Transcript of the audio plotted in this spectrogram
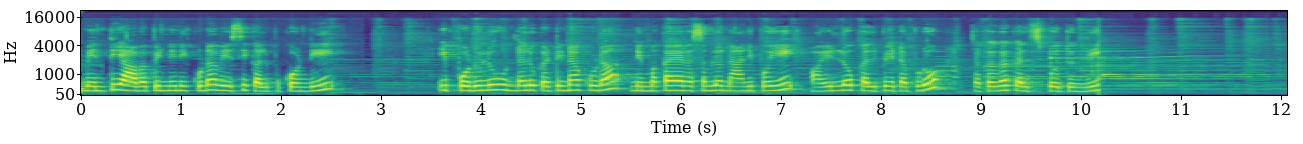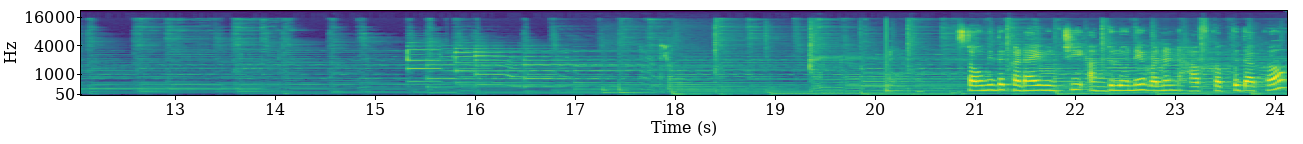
మెంతి ఆవపిండిని కూడా వేసి కలుపుకోండి. ఈ పొడులు ఉండలు కట్టినా కూడా నిమ్మకాయ రసంలో నానిపోయి ఆయిల్లో కలిపేటప్పుడు చక్కగా కలిసిపోతుంది. స్టవ్ మీద కడాయి ఉంచి అందులోనే వన్ అండ్ హాఫ్ కప్పు దాకా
